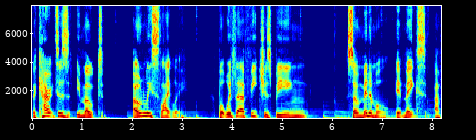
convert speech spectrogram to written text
The characters emote only slightly, but with their features being so minimal, it makes a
